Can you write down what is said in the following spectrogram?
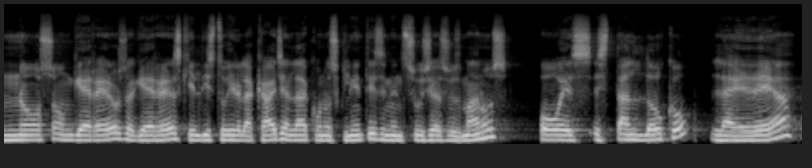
no son guerreros o guerreras que él ir a la calle, hablar con los clientes en ensuciar sus manos, o es, es tan loco la idea,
